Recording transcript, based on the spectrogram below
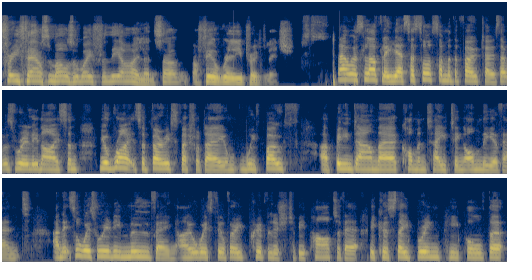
3,000 miles away from the island. So I feel really privileged. That was lovely. Yes, I saw some of the photos. That was really nice. And you're right, it's a very special day. And we've both uh, been down there commentating on the event. And it's always really moving. I always feel very privileged to be part of it because they bring people that,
